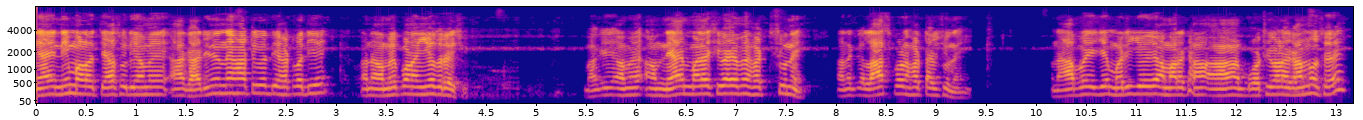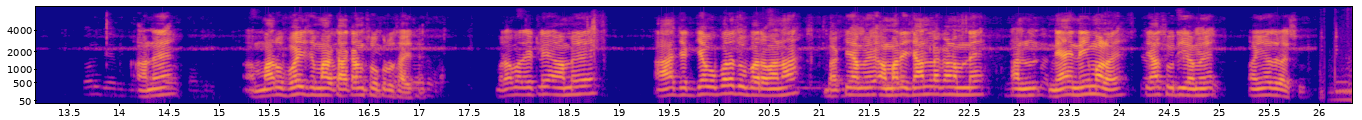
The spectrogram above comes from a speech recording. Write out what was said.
ન્યાય નહીં મળે, ત્યાં સુધી અમે આ ગાડીને નહીં હટવા દઈએ હટવા દઈએ, અને અમે પણ અહીંયા જ રહીશું. બાકી અમે આમ ન્યાય મળ્યા સિવાય અમે હટશું નહીં. અને લાશ પણ હટાવીશું નહીં. અને આ ભાઈ જે મરી ગયો એ અમારા ગામ, આ બોઠીવાળા ગામનો છે. અને મારો ભાઈ છે, મારા કાકાનો છોકરો થાય છે. બરાબર? એટલે અમે આ જગ્યા ઉપર જ ઊભા રહેવાના. બાકી અમે અમારી જાન લગન અમને ન્યાય નહીં મળે. ત્યાં સુધી અમે અહીંયા જ રહીશું.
